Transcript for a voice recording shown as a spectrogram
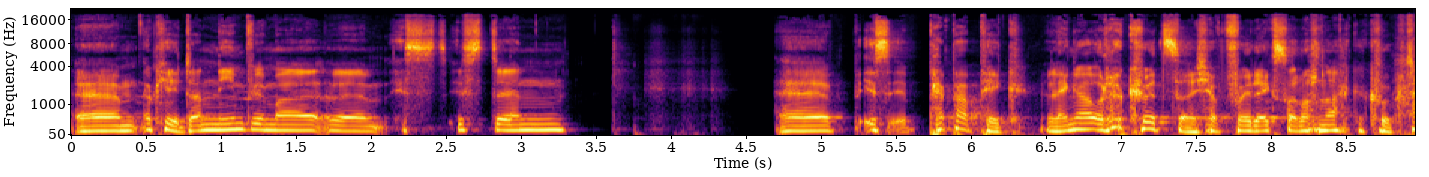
Ähm, okay, dann nehmen wir mal, ähm, ist, ist denn, äh, ist Peppa Pig länger oder kürzer? Ich habe vorhin extra noch nachgeguckt.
